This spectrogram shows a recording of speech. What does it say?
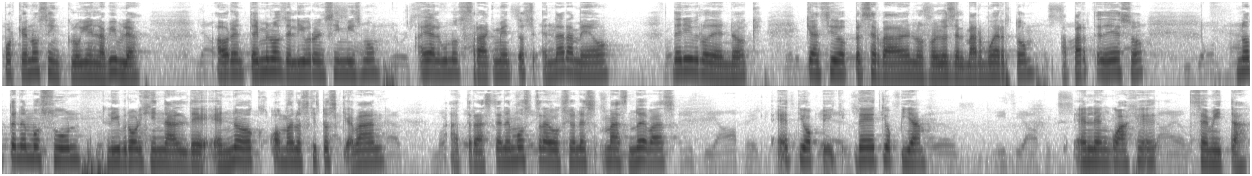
¿Por qué no se incluye en la Biblia? Ahora, en términos del libro en sí mismo, hay algunos fragmentos en arameo del libro de Enoch que han sido preservados en los rollos del Mar Muerto. Aparte de eso, no tenemos un libro original de Enoch o manuscritos que van atrás. Tenemos traducciones más nuevas de Etiopía en lenguaje semita.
